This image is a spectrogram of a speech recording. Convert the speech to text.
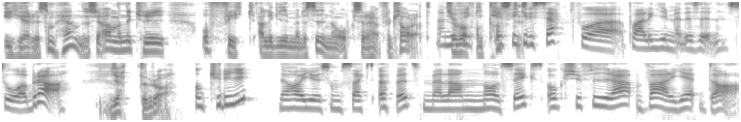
är det som händer? Så jag använde Kry och fick allergimedicin och också det här förklarat. Ja, så du det var fick, du fantastiskt. fick recept på, på allergimedicin. Så bra. Jättebra. Och Kry, det har ju som sagt öppet mellan 06 och 24 varje dag.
